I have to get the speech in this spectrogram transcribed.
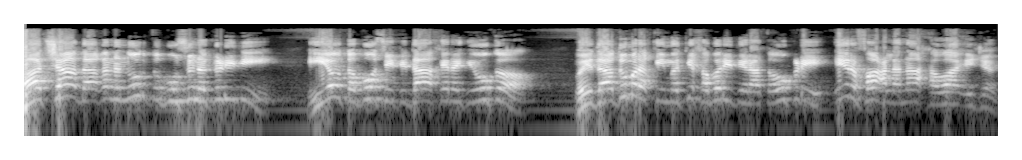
بادشاہ داغه نه نور ته بوسونه کړی دي یو ته بوس یې د اخره کې وکړه وې دا دومره قیمتي خبرې دی راته وکړي ارفع لنا حوائجک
